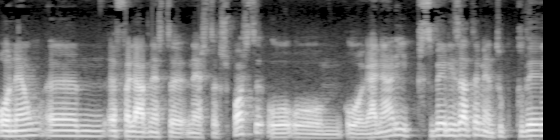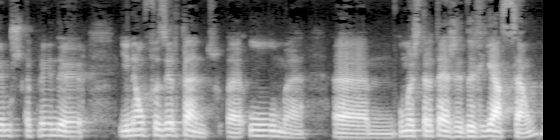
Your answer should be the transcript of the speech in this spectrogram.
ou não uh, a falhar nesta, nesta resposta, ou, ou, ou, a ganhar, e perceber exatamente o que podemos aprender. E não fazer tanto uma, uma estratégia de reação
